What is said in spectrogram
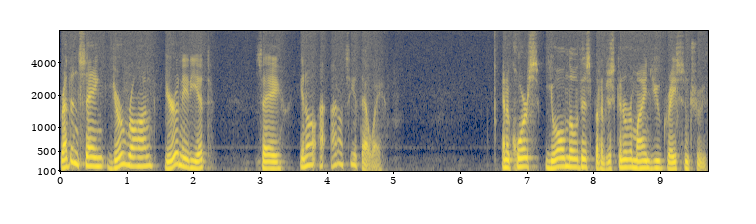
Rather than saying, you're wrong, you're an idiot, say, you know, I, I don't see it that way. And of course, you all know this, but I'm just going to remind you grace and truth.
